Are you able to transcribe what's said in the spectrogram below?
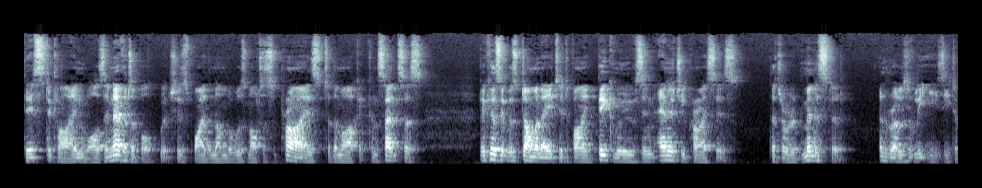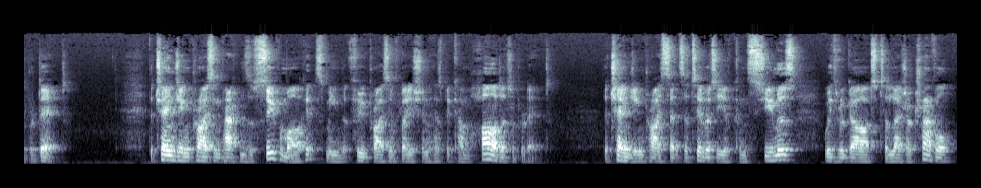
This decline was inevitable, which is why the number was not a surprise to the market consensus, because it was dominated by big moves in energy prices that are administered and relatively easy to predict. The changing pricing patterns of supermarkets mean that food price inflation has become harder to predict. The changing price sensitivity of consumers with regard to leisure travel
